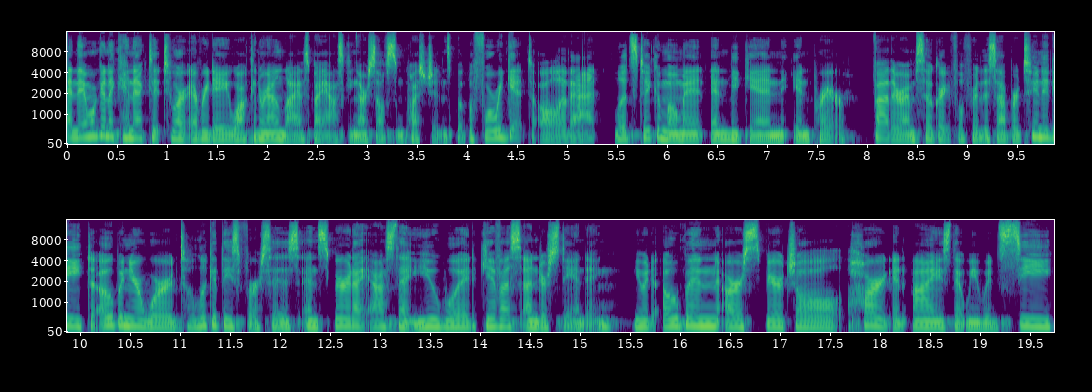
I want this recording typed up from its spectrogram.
and then we're going to connect it to our everyday walking around lives by asking ourselves some questions. But before we get to all of that, let's take a moment and begin in prayer. Father, I'm so grateful for this opportunity to open your word, to look at these verses. And Spirit, I ask that you would give us understanding. You would open our spiritual heart and eyes that we would see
